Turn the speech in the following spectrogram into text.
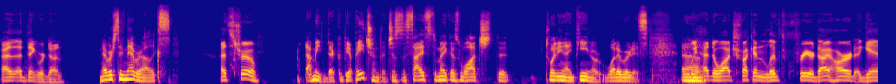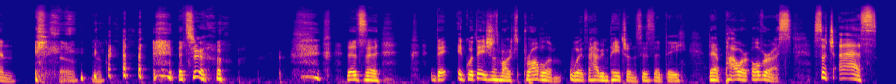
I, I think we're done. Never say never, Alex. That's true. I mean, there could be a patron that just decides to make us watch the 2019 or whatever it is. Uh, we had to watch fucking Live Free or Die Hard again. So, you know. That's true. That's a the in quotations marks problem with having patrons is that they they have power over us, such as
